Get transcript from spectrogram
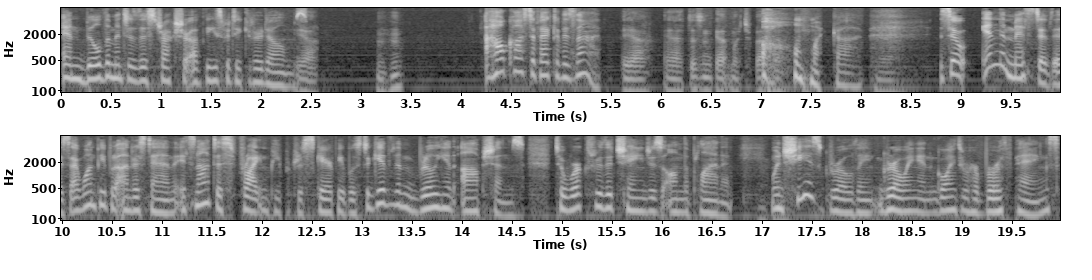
and build them into the structure of these particular domes. Yeah. Mm-hmm. How cost effective is that? Yeah, yeah, it doesn't get much better. Oh my God. So, in the midst of this, I want people to understand it's not to frighten people, to scare people, it's to give them brilliant options to work through the changes on the planet. Mm-hmm. When she is growing, growing and going through her birth pangs,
